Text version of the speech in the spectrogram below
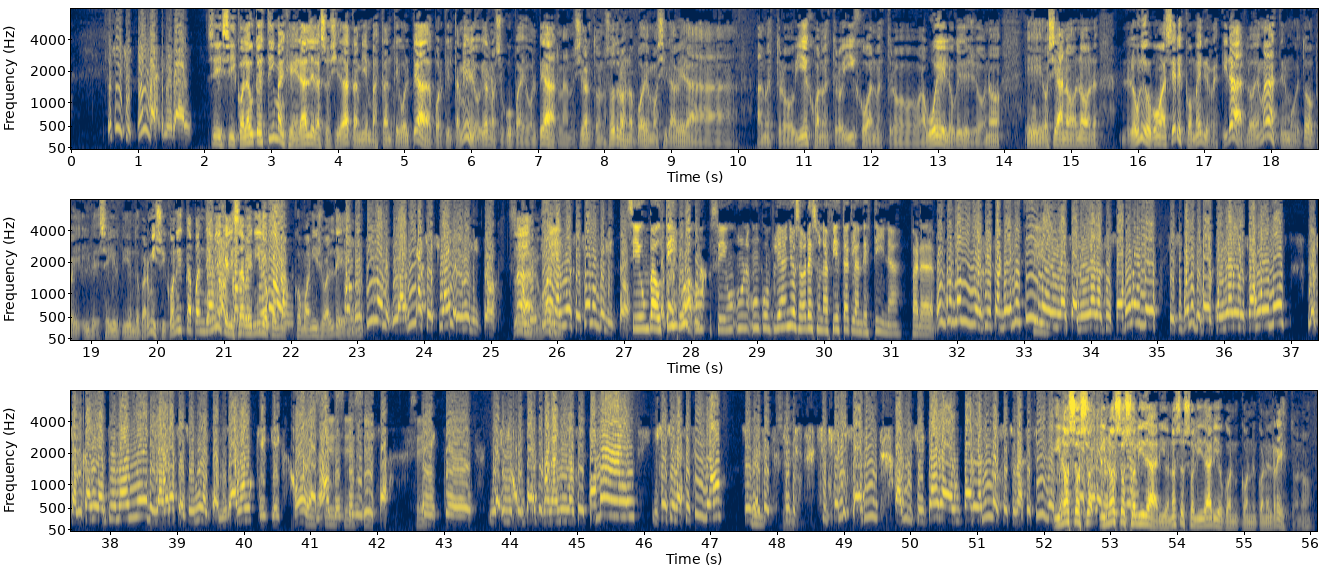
es un sistema general. Sí, sí, con la autoestima en general de la sociedad también bastante golpeada, porque también el gobierno se ocupa de golpearla, ¿no es cierto? Nosotros no podemos ir a ver a, a nuestro viejo, a nuestro hijo, a nuestro abuelo, qué sé yo, ¿no? Eh, o sea, no, no, lo único que podemos hacer es comer y respirar, lo demás tenemos que todo seguir pidiendo permiso. Y con esta pandemia que les ha venido como, anillo al dedo. Convertir la vida social es delito. Claro, la vida social es delito. Sí, un bautismo, un, sí, un, cumpleaños ahora es una fiesta clandestina. para Un cumpleaños es una fiesta clandestina y a saludar a tus abuelos. Se supone que para cuidar a los abuelos los alejas durante un año del abrazo de su nieto. Mirá vos, que, que joda, ¿no? Sí, qué, Este, y, juntarte con amigos está mal, y sos un asesino, Si, querés salir a visitar a un par de amigos, sos un asesino. Y no sos, y no sos solidario, no sos solidario con, con, con el resto, ¿no?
